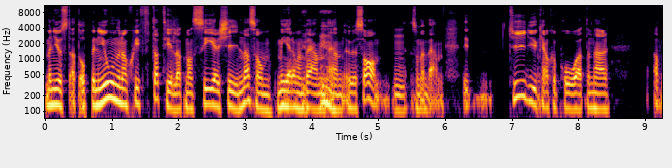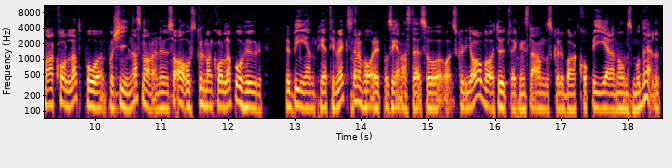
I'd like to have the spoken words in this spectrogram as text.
men just att opinionen har skiftat till att man ser Kina som mer av en vän än USA Mm. som en vän. Det tyder ju kanske på att den här att man har kollat på, på Kina snarare än USA och skulle man kolla på hur, hur BNP-tillväxten har varit på senaste så skulle jag vara ett utvecklingsland och skulle bara kopiera någons modell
